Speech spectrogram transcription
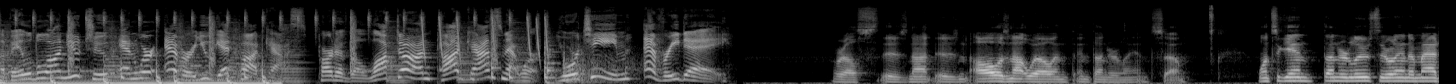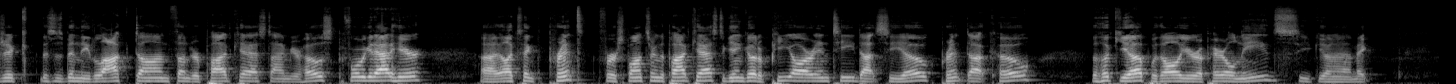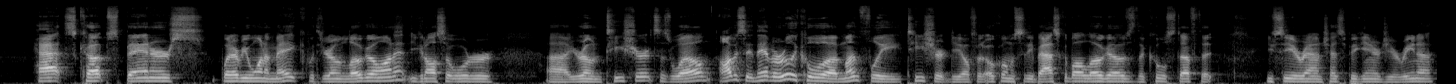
available on YouTube and wherever you get podcasts part of the Locked On Podcast Network. Your team every day. Or else it is not it is all is not well in, in Thunderland. So once again, Thunder lose the Orlando Magic. This has been the Locked On Thunder podcast. I'm your host. Before we get out of here, uh, I'd like to thank Print for sponsoring the podcast. Again, go to prnt.co, print.co. They'll hook you up with all your apparel needs. You can uh, make hats, cups, banners, whatever you want to make with your own logo on it. You can also order uh, your own T-shirts as well. Obviously, they have a really cool uh, monthly T-shirt deal for the Oklahoma City basketball logos, the cool stuff that you see around Chesapeake Energy Arena.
